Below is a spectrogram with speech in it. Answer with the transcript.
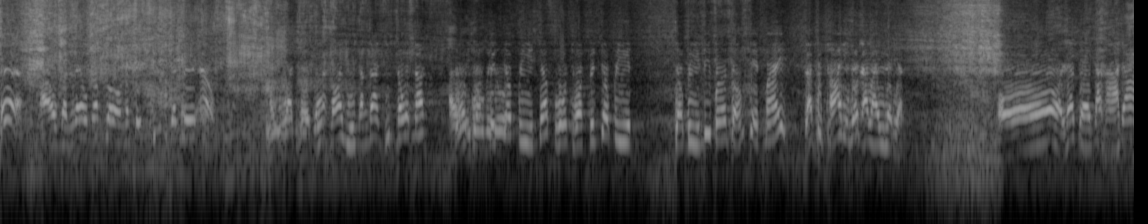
แม่เอากันแล้วครับรอกันเป็นชิ้นกันเลยอ้าวไอ้วันเกิดละน้อยอยู่ทางด้านทิศโน้นนั้น โอ้ชอตเป็นเจ้าปีดครับโหชอตเป็นเจ้าปีดเจ้าปีดนี่เบอร์สองเจ็ดไหมแล้วสุดท้ายนี่รถอะไรล่ะเนี่ยอ๋อแล้วแต่จะหาได้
